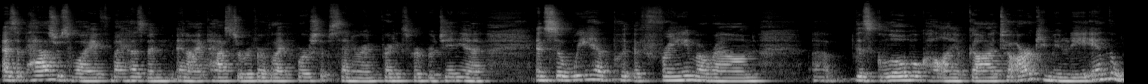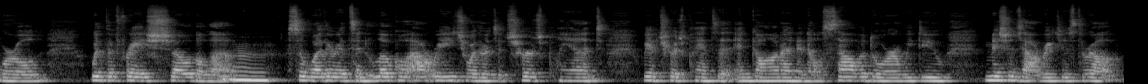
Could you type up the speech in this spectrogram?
As a pastor's wife, my husband and I pastor River of Life Worship Center in Fredericksburg, Virginia. And so we have put the frame around uh, this global calling of God to our community and the world with the phrase show the love. So whether it's in local outreach, whether it's a church plant, we have church plants in Ghana and in El Salvador. We do missions outreaches throughout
